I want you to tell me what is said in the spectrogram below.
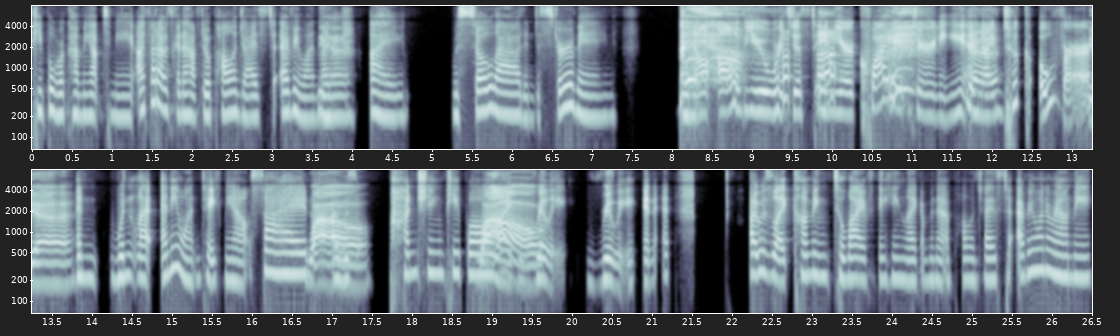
people were coming up to me. I thought I was going to have to apologize to everyone. Like, yeah. I was so loud and disturbing. And all, all of you were just in your quiet journey, and I took over Yeah. and wouldn't let anyone take me outside. Wow. I was punching people, Wow. like really, really in it. I was like coming to life thinking like I'm going to apologize to everyone around me.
